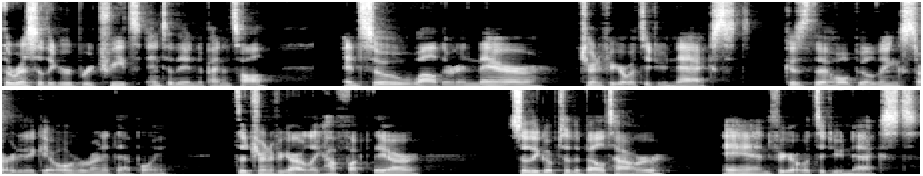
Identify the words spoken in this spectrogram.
The rest of the group retreats into the Independence Hall, and so while they're in there trying to figure out what to do next, because the whole building's starting to get overrun at that point. They're trying to figure out like how fucked they are. So they go up to the bell tower and figure out what to do next.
